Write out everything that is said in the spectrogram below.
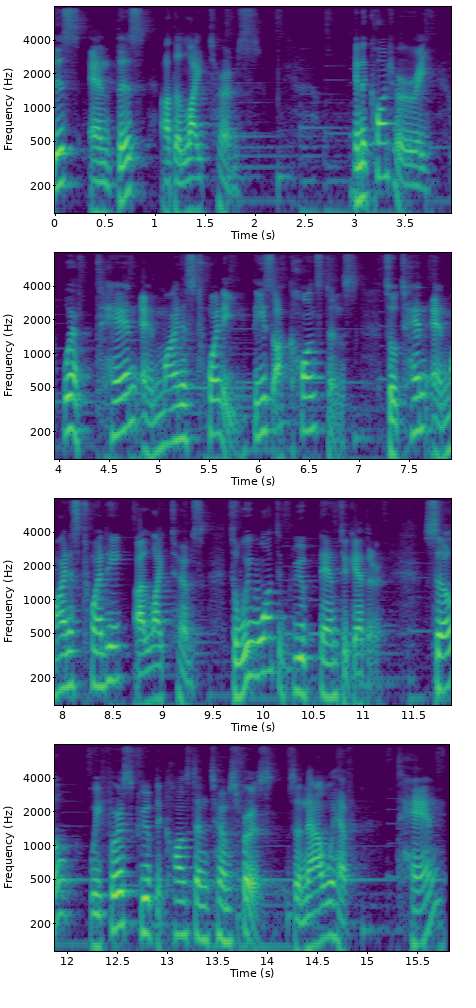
This and this are the like terms. In the contrary, we have 10 and minus 20. These are constants. So 10 and minus 20 are like terms. So we want to group them together. So we first group the constant terms first. So now we have 10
